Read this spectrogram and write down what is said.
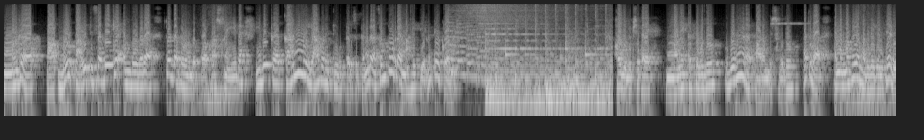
ಮಗ ಮರುಪಾವತಿಸಬೇಕೇ ಎಂಬುದರ ದೊಡ್ಡ ಒಂದು ಪ್ರಶ್ನೆ ಇದೆ. ಇದಕ್ಕೆ ಕಾನೂನು ಯಾವ ರೀತಿ ಉತ್ತರಿಸುತ್ತೆ ಅನ್ನೋದರ ಸಂಪೂರ್ಣ ಮಾಹಿತಿಯನ್ನು ತಿಳ್ಕೊಳ್ಳೋಣ. ಹೌದು ವೀಕ್ಷಕರೇ, ಮನೆ ಕಟ್ಟುವುದು, ವ್ಯವಹಾರ ಪ್ರಾರಂಭಿಸುವುದು ಅಥವಾ ತಮ್ಮ ಮಗಳ ಮದುವೆಗೆ ಅಂತೇಳಿ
